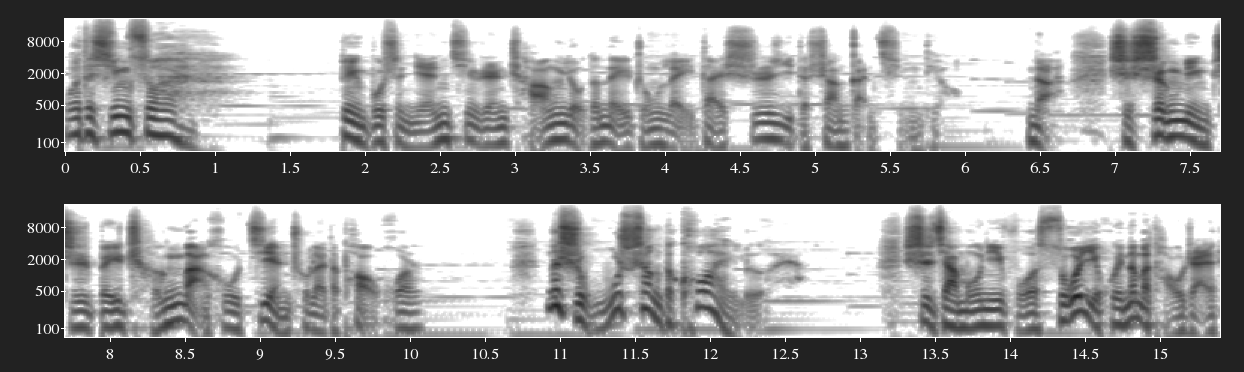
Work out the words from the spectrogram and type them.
我的心酸，并不是年轻人常有的那种累带诗意的伤感情调，那是生命之杯盛满后溅出来的泡花那是无上的快乐呀！释迦牟尼佛所以会那么陶然，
